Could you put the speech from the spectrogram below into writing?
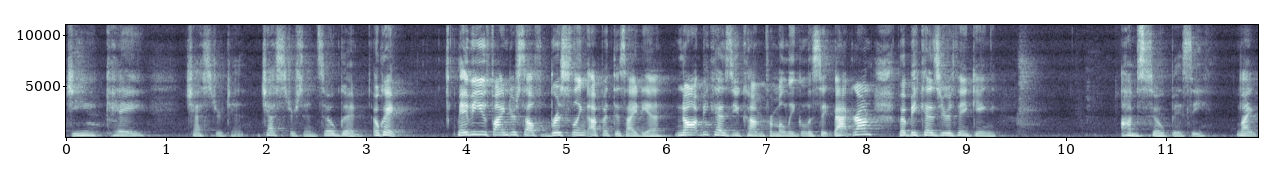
G.K. Chesterton. Chesterton, so good. Okay, maybe you find yourself bristling up at this idea, not because you come from a legalistic background, but because you're thinking, I'm so busy. Like,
